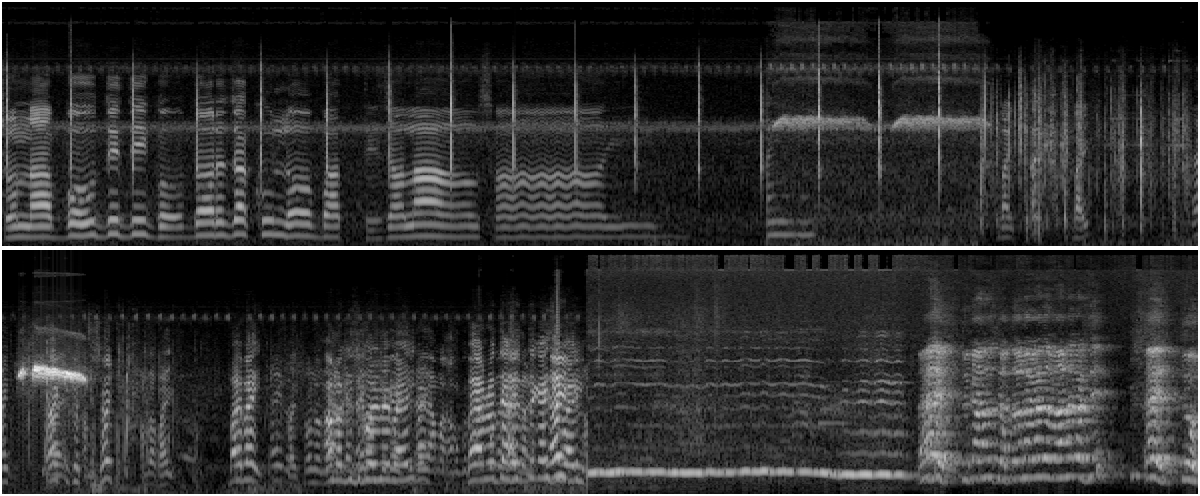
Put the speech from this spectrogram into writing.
সোনা বউ দিদি গো দরজা খুলো বাতি জ্বালাও সাই। ভাই ভাই ভাই। কি করছিস আমরা ভাই ভাই ভাই আমরা কিছু করি ভাই। ভাই আমরা দেশের থেকে আইছি ভাই। এই তুই কাজ কর তোর লাগা মানা করছিস এই তোর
